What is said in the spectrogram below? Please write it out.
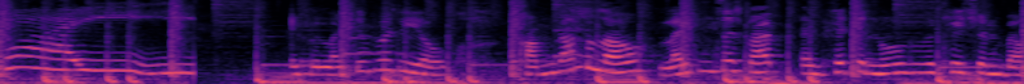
Bye. If you like the video, comment down below, like and subscribe, and hit the notification bell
